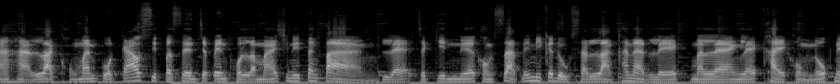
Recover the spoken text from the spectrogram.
อาหารหลักของมันกว่า 90%จะเป็นผลไม้ชนิดต่างๆและจะกินเนื้อของสัตว์ไม่มีกระดูกสันหลังขนาดเล็กแมลงและไข่ของนกใน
